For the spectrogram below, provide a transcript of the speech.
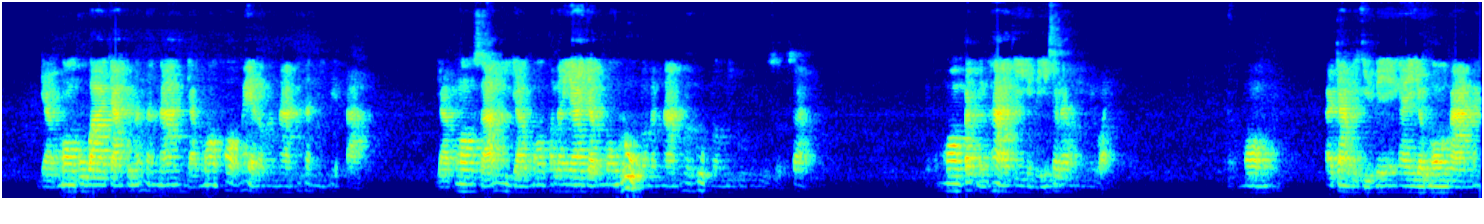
ๆอยากมองครูบาอาจารย์คนนั้นนานๆอยากมองพ่อแม่เรานานๆที่ท่าน อยากมองสามีอยากมองภรรยาอยากมองลูกเรานานๆเมื่อลูกเรามีบุญมีกุศลสร้างมองแป๊บหนึ่งห้าทีหนีซะแล้วไม่ไหวมองอาจารย์ไปจีบเป็นยังไงอยากมองนานนะ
